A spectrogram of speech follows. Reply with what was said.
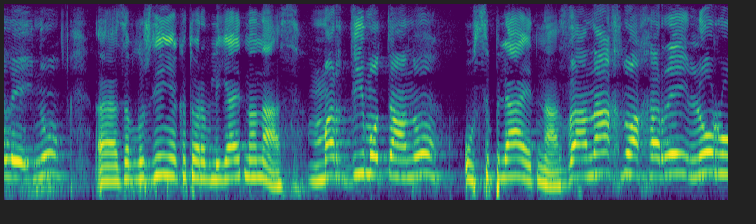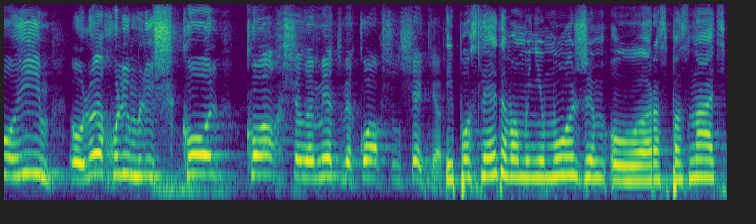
лейну, заблуждение, которое влияет на нас. Мардимотану усыпляет нас. ואנחנו אחרי לא רואים או לא יכולים לשקול כוח של אמת וכוח של שקר. И после этого мы не можем э, распознать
